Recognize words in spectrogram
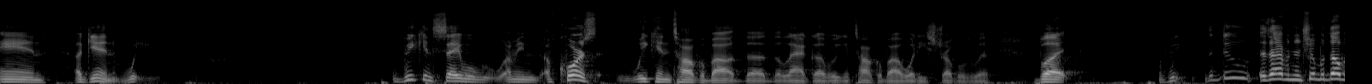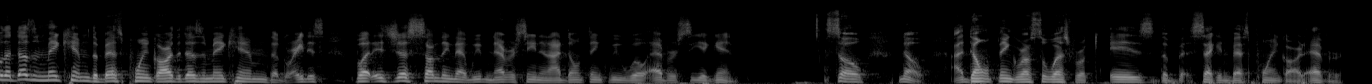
and again, we we can say well i mean of course we can talk about the the lack of we can talk about what he struggles with but we the dude is averaging triple double. That doesn't make him the best point guard. That doesn't make him the greatest. But it's just something that we've never seen and i don't think we will ever see again. So no i don't think russell westbrook is the second best point guard ever.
